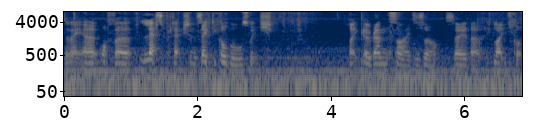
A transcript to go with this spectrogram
so they uh, offer less protection. Safety goggles, which like go around the sides as well, so that if like you've got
